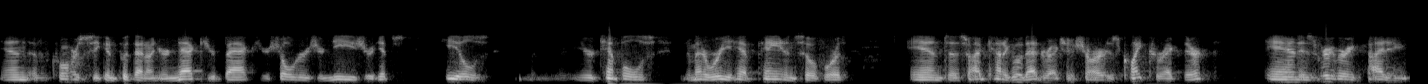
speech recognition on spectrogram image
And of course, you can put that on your neck, your back, your shoulders, your knees, your hips, heels, your temples, no matter where you have pain and so forth. And uh, so I'd kind of go that direction. Shard is quite correct there. And it's very, very exciting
